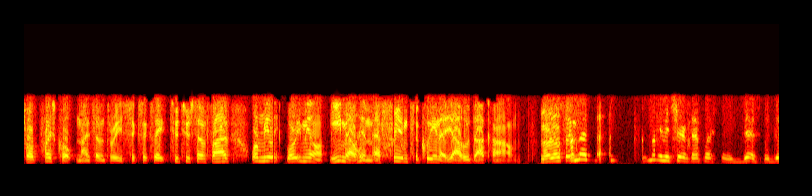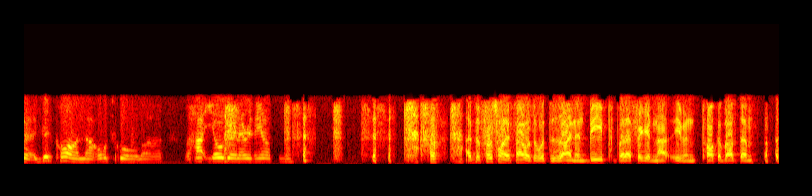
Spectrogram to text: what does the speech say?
for a price quote, 973-668-2275, or, mail, or email, email him at freedomtoclean at yahoo.com. Remember those things? I'm not, I'm not even sure if that place still exists, but good, a good call on the old school uh, hot yoga and everything else. the first one I found was with Design and Beep, but I figured not even talk about them.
